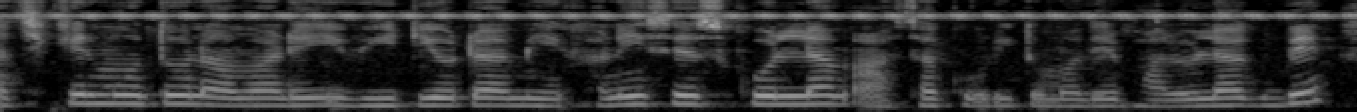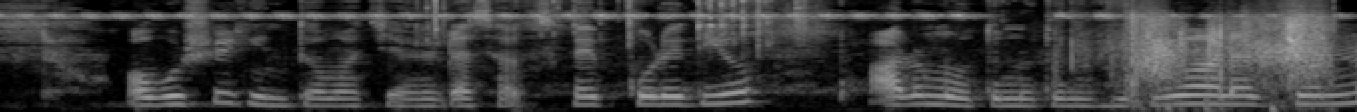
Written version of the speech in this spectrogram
আজকের মতন আমার এই ভিডিওটা আমি এখানেই শেষ করলাম। আশা করি তোমাদের ভালো লাগবে। অবশ্যই কিন্তু আমার চ্যানেলটা সাবস্ক্রাইব করে দিও। আরও নতুন নতুন ভিডিও আনার জন্য।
